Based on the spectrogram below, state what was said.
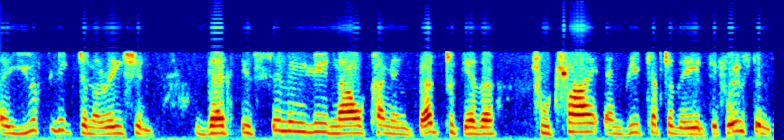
a youth league generation that is seemingly now coming back together to try and recapture the ANC. For instance,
